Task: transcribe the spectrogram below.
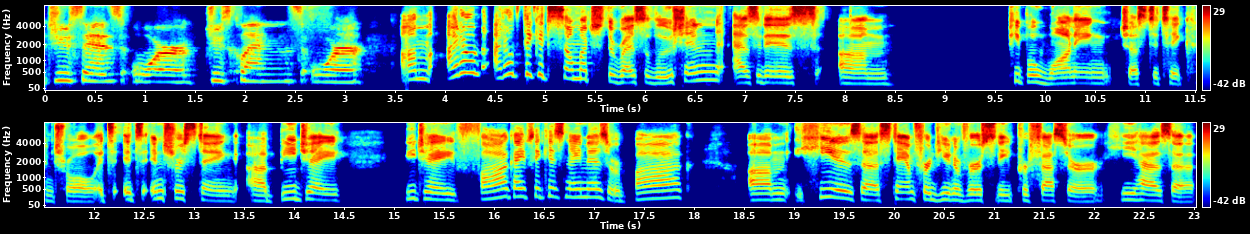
juices or juice cleanse or um I don't I don't think it's so much the resolution as it is um people wanting just to take control. It's it's interesting. Uh BJ BJ Fogg, I think his name is, or Bog. Um, he is a Stanford University professor. He has a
